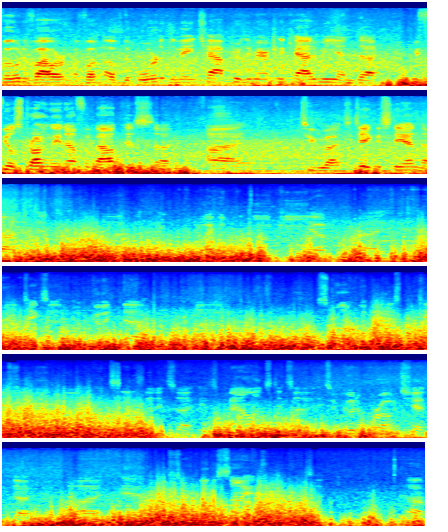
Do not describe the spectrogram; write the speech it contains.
vote of, our, of, of, the board of the Maine chapter of the American Academy, and uh, we feel strongly enough about this uh, uh, to, to take a stand on it. And, and some other science. Um,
